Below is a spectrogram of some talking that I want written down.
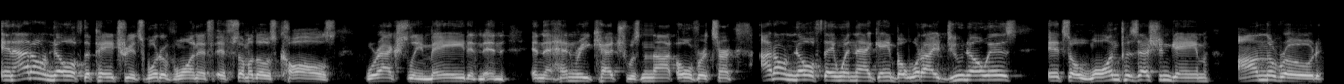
And I don't know if the Patriots would have won if if some of those calls were actually made and and and the Henry catch was not overturned. I don't know if they win that game, but what I do know is it's a one possession game on the road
